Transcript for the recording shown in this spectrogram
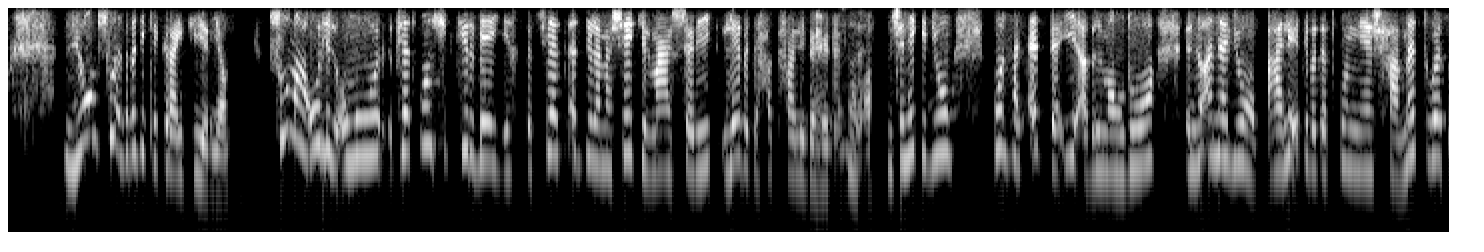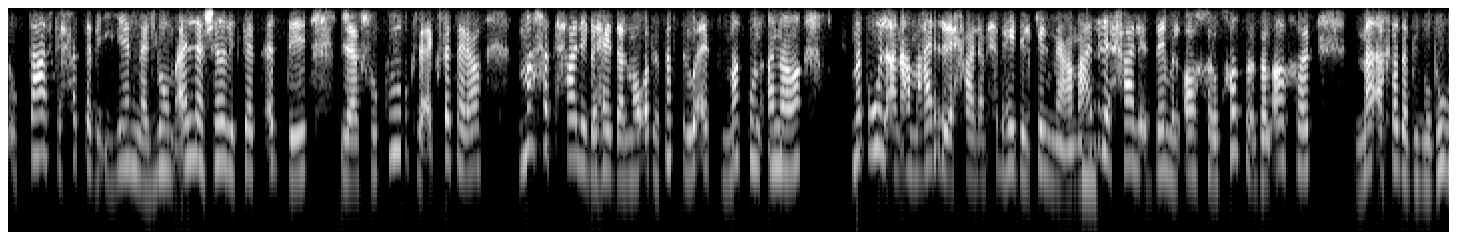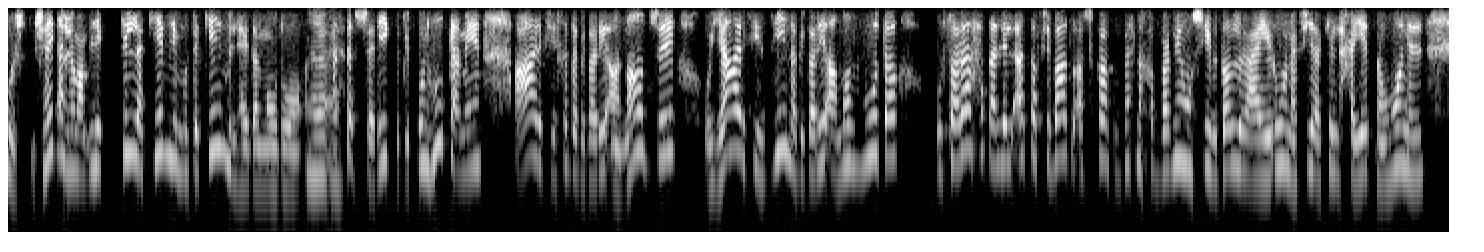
اليوم شو إذا بدك ال criteria شو معقول الأمور؟ فيها تكون شيء كثير بايخ بس فيها تؤدي لمشاكل مع الشريك ليه بدي أحط حالي بهذا الموقف. مشان هيك اليوم بكون هالقد دقيقة بالموضوع إنه أنا اليوم علاقتي بدها تكون ناجحة ما توثق وبتعرفي حتى بأيامنا اليوم ألا شغلة فيها تؤدي لشكوك لإكسترا ما أحط حالي بهذا الموقف بس نفس الوقت ما اكون أنا ما بقول أنا عم عري حالي بحب هيدي الكلمة عم عري حالي قدام الآخر وخاصة إذا الآخر ما أخذها بنضوج. مش هيك أنا اليوم عم لك كلها كاملة متكامل هذا الموضوع. رائع. حتى الشريك بده يكون هو كمان عارف ياخذها بطريقة ناضجة ويعرف يزينها بطريقة مضبوطة. وصراحة للأسف في بعض الأشخاص إذا نحن خبرناهم شيء بضلوا يعايرونا فيها كل حياتنا وهون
